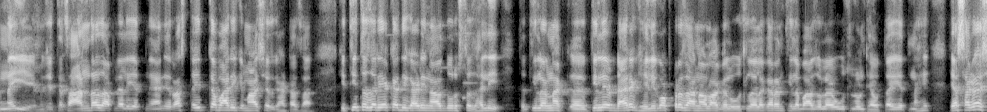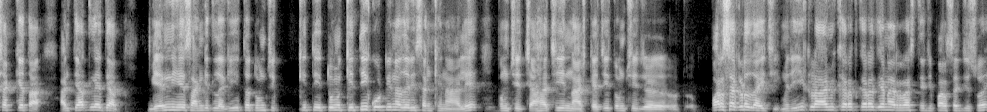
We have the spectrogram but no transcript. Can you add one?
नाहीये. म्हणजे त्याचा अंदाज आपल्याला येत नाही आणि रस्ता इतका बारीक आहे माळशेज घाटाचा की तिथं जर एखादी गाडी नादुरुस्त झाली तर तिला ना तिला डायरेक्ट हेलिकॉप्टर आणावं लागेल उचलायला कारण तिला बाजूला उचलून ठेवता येत नाही. या सगळ्या शक्यता आणि त्यातल्या त्यात यांनी हे सांगितलं की इथं तुमची किती तुम्ही किती कोटीनं जरी संख्येनं आले तुमची चहाची नाश्त्याची तुमची ज- परसाकडे जायची. म्हणजे इकडं आम्ही करत करत येणार रस्त्याची परसाची सोय.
